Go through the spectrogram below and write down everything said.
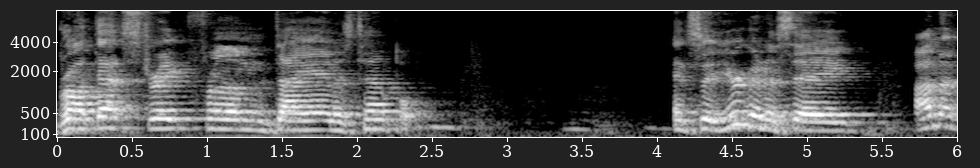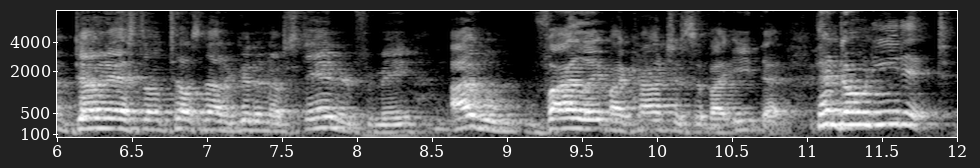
brought that straight from Diana's temple. And so you're going to say, I'm not, don't ask, don't tell, it's not a good enough standard for me. I will violate my conscience if I eat that. Then don't eat it.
